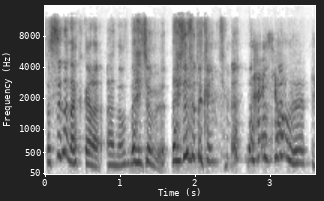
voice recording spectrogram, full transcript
そうすぐ泣くからあの大丈夫？大丈夫とか言って。大丈夫？っ て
